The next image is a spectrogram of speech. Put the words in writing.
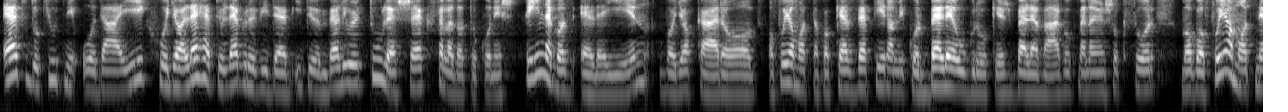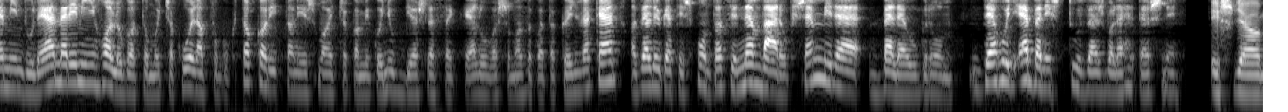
el tudok jutni odáig, hogy a lehető legrövidebb időn belül túlesek feladatokon, és tényleg az elején, vagy akár a, a folyamatnak a kezdetén, amikor beleugrok és belevágok, mert nagyon sokszor maga a folyamat nem indul el, mert én hallogatom, hogy csak holnap fogok takarítani, és majd csak amikor nyugdíjas leszek, elolvasom azokat a könyveket. Az előgetés pont az, hogy nem várok semmire, beleugrom. De hogy ebben is túlzásba lehet esni. És ugye a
